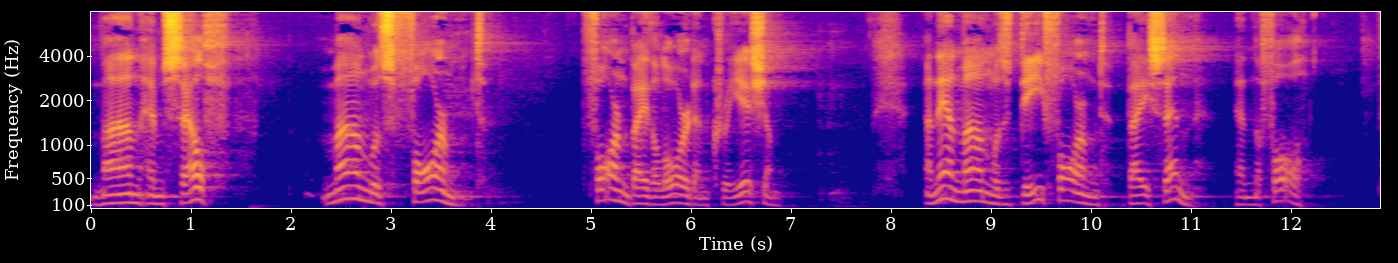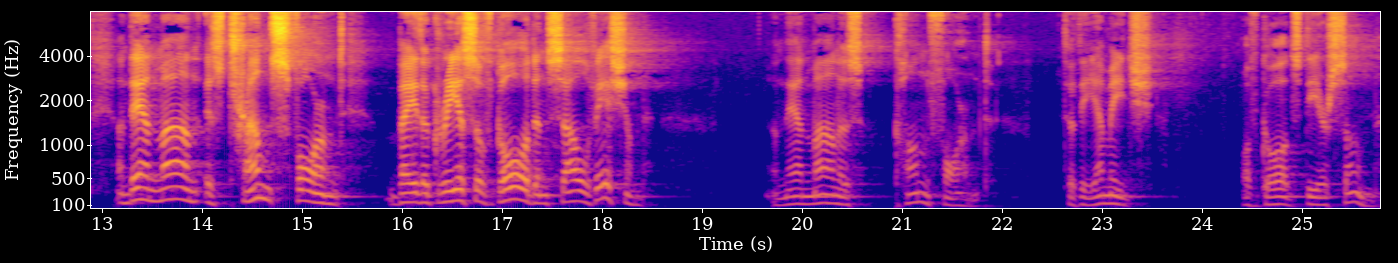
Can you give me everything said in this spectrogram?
man himself, man was formed, formed by the Lord in creation. And then man was deformed by sin in the fall. And then man is transformed by the grace of God in salvation. And then man is conformed to the image of God's dear Son.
